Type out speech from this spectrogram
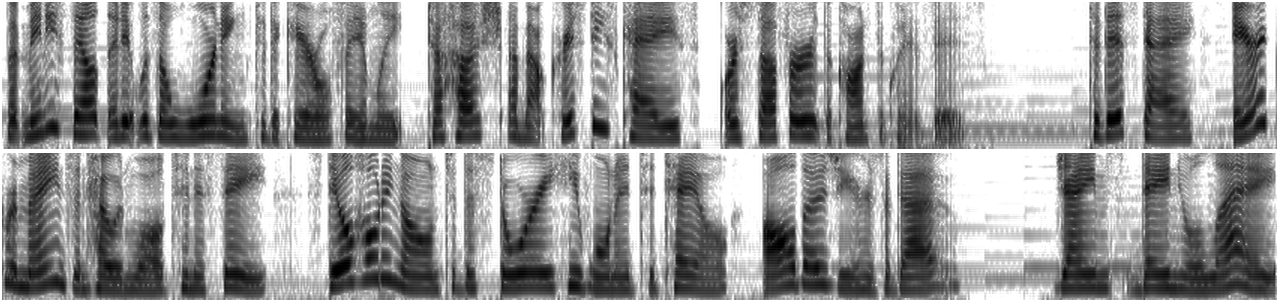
but many felt that it was a warning to the Carroll family to hush about Christy's case or suffer the consequences. To this day, Eric remains in Hohenwald, Tennessee, still holding on to the story he wanted to tell all those years ago. James Daniel Lay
